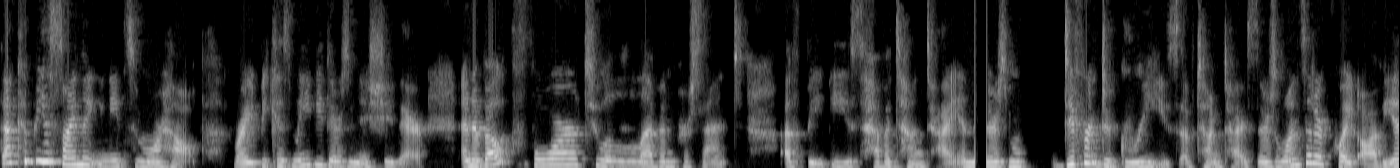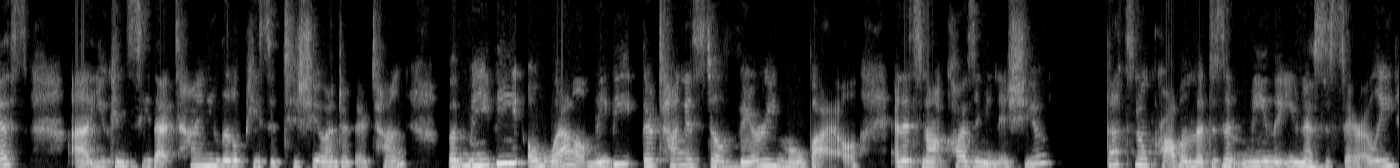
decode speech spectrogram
that could be a sign that you need some more help, right? Because maybe there's an issue there. And about 4 to 11% of babies have a tongue tie, and there's different degrees of tongue ties. There's ones that are quite obvious. Uh, you can see that tiny little piece of tissue under their tongue, but maybe, oh well, maybe their tongue is still very mobile and it's not causing an issue. That's no problem. That doesn't mean that you necessarily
